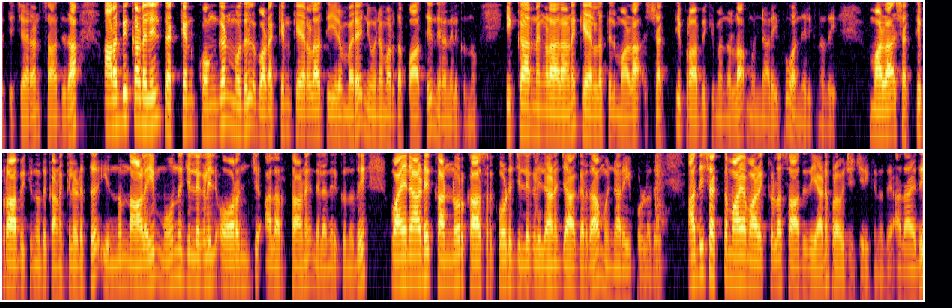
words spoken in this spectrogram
എത്തിച്ചേരാൻ സാധ്യത. അറബിക്കടലിൽ തെക്കൻ കൊങ്കൺ മുതൽ വടക്കൻ കേരള തീരം വരെ ന്യൂനമർദ്ദ പാത്തി നിലനിൽക്കുന്നു. ഇക്കാരണങ്ങളാലാണ് കേരളത്തിൽ മഴ ശക്തി പ്രാപിക്കുമെന്നുള്ള മുന്നറിയിപ്പ് വന്നിരിക്കുന്നത്. മഴ ശക്തി പ്രാപിക്കുന്നത് കണക്കിലെടുത്ത് ഇന്നും നാളെയും മൂന്ന് ജില്ലകളിൽ ഓറഞ്ച് അലർട്ടാണ് നിലനിൽക്കുന്നത്. വയനാട് കണ്ണൂർ കാസർഗോഡ് ജില്ലകളിലാണ് ജാഗ്രതാ മുന്നറിയിപ്പുള്ളത്. അതിശക്തമായ മഴയ്ക്കുള്ള സാധ്യതയാണ് പ്രവചിച്ചിരിക്കുന്നത്. അതായത്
